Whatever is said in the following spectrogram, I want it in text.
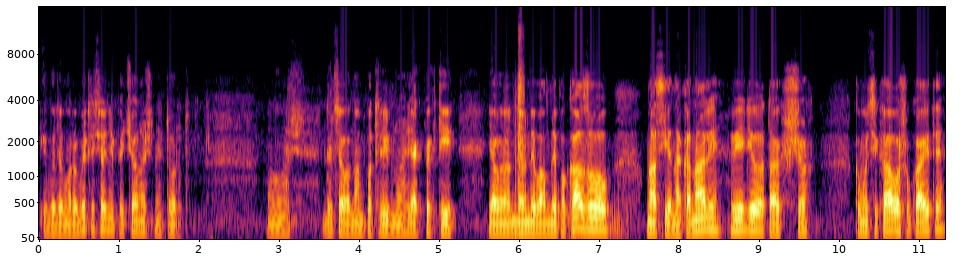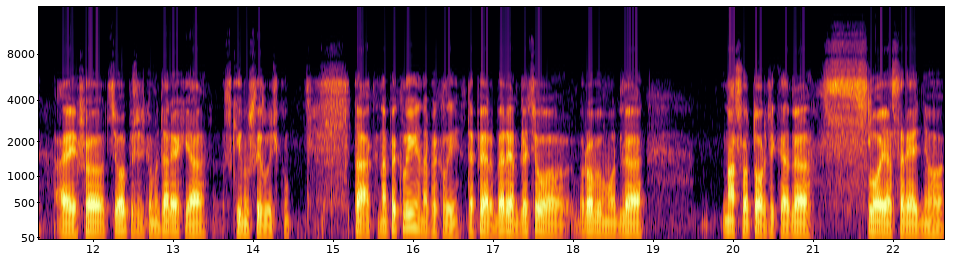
і будемо робити сьогодні печоночний торт. Ось. Для цього нам потрібно, як пекти, я вам не показував. У нас є на каналі відео, так що кому цікаво, шукайте. А якщо цього пишіть в коментарях, я скину силочку. Так, напекли, напекли. Тепер беремо для цього робимо для нашого тортика, для слоя середнього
